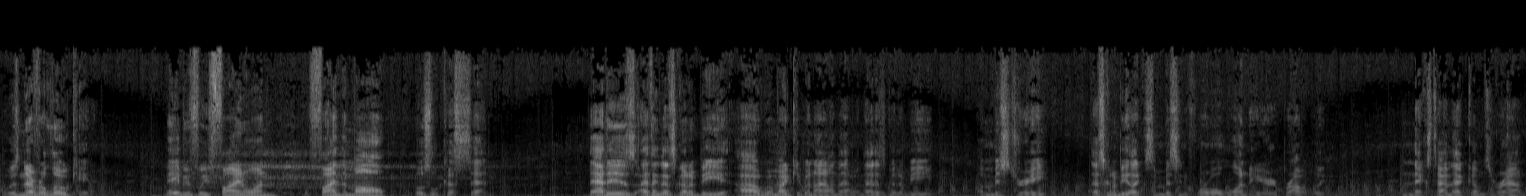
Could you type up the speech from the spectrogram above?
who was never located. Maybe if we find one, we'll find them all, Hosselkus said. That is, I think that's going to be, uh, we might keep an eye on that one. That is going to be a mystery. That's going to be like some missing 401 here, probably, next time that comes around.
